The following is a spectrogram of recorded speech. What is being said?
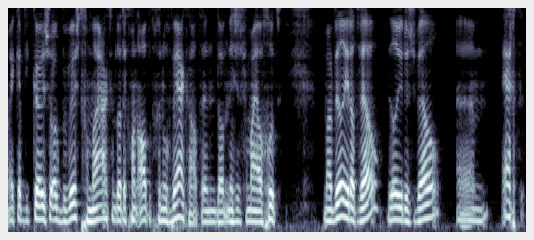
Maar ik heb die keuze ook bewust gemaakt omdat ik gewoon altijd genoeg werk had. En dan is het voor mij al goed. Maar wil je dat wel? Wil je dus wel um, echt,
